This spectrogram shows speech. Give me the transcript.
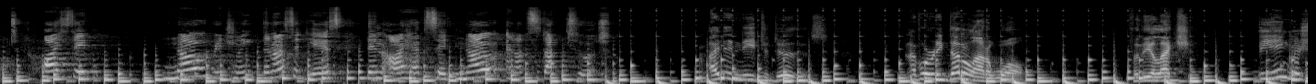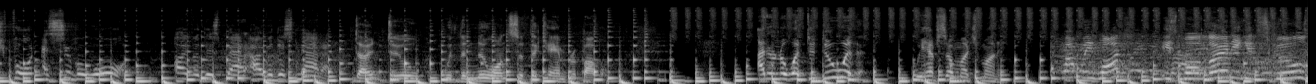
Flip flopped. I said no originally, then I said yes, then I have said no, and I've stuck to it. I didn't need to do this. I've already done a lot of wall for the election. The English fought a civil war over this ba- over this matter. don't deal with the nuance of the Canberra bubble. I don't know what to do with it. We have so much money. What we want is more learning in schools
